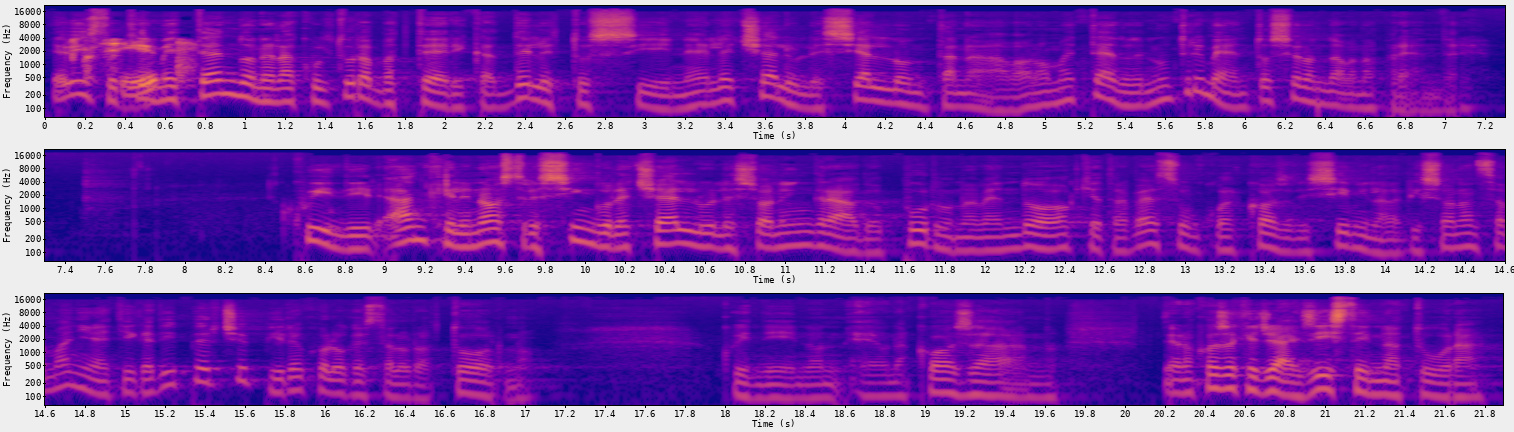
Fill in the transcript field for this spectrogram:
e ha visto sì. che mettendo nella cultura batterica delle tossine, le cellule si allontanavano, mettendo del nutrimento se lo andavano a prendere. Quindi anche le nostre singole cellule sono in grado, pur non avendo occhi, attraverso un qualcosa di simile alla risonanza magnetica, di percepire quello che sta loro attorno. Quindi è una, cosa, è, una cosa, che già esiste in natura.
